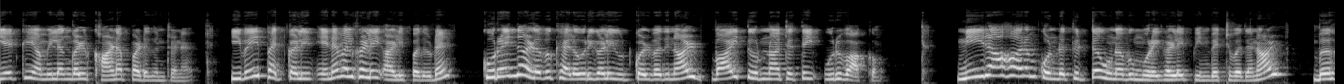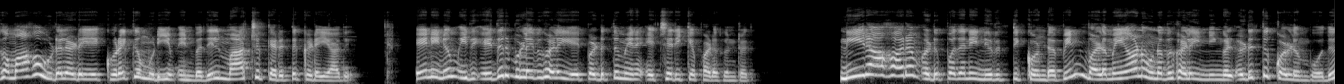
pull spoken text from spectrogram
இயற்கை அமிலங்கள் காணப்படுகின்றன. இவை பற்களின் எனவல்களை அழிப்பதுடன் குறைந்த அளவு கலோரிகளை உட்கொள்வதனால் வாய் துர்நாற்றத்தை உருவாக்கும். நீராகாரம் கொண்ட திட்ட உணவு முறைகளை பின்பற்றுவதனால் வேகமாக உடல் எடையை குறைக்க முடியும் என்பதில் மாற்று கருத்து கிடையாது. எனினும் இது எதிர் விளைவுகளை ஏற்படுத்தும் என எச்சரிக்கப்படுகின்றது. நீராகாரம் எடுப்பதனை நிறுத்தி கொண்ட பின் வளமையான உணவுகளை நீங்கள் எடுத்துக்கொள்ளும் போது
